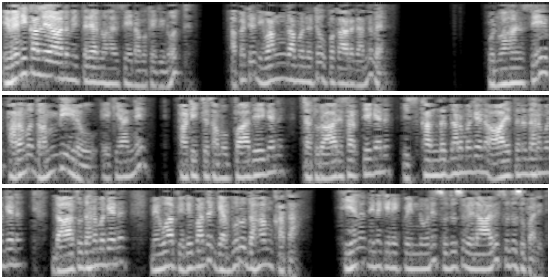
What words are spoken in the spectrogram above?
එවැනි කල්යාණ මිත්‍රයන් වහන්සේ නමකගෙනුත් අපට නිවන් ගමනට උපකාර ගන්න බෑ. උන්වහන්සේ පරම ගම්බීර වූ ඒ කියන්නේ පටිච්ච සමුප්පාදය ගැන චතුරාර්ය සත්‍ය ගැන, ස්කන්ධ ධර්ම ගැන, ආයතන ධර්ම ගැන, ධාතු ධර්ම ගැන මෙවුවා පිළිබඳ ගැඹුරු දහම් කතා කියලා දෙන කෙනෙක් වෙන්න ඕනේ සුදුසු වෙලාවේ සුදුසු පරිදි.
